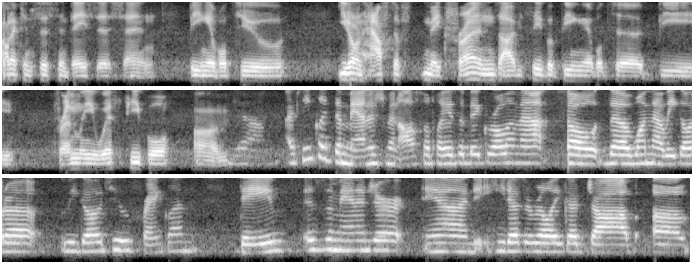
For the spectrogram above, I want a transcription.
on a consistent basis and being able to. You don't have to f- make friends, obviously, but being able to be friendly with people. Um, yeah, I think like the management also plays a big role in that. So the one that we go to, we go to Franklin. Dave is the manager, and he does a really good job of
